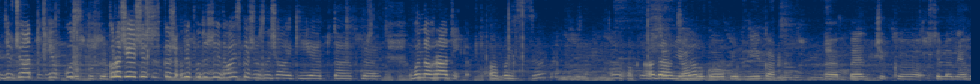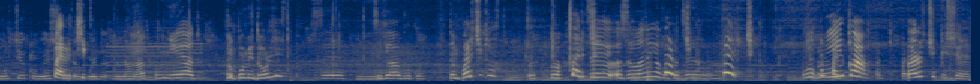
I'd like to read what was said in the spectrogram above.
Девчат, тут є вкус. Розкуси. Короче, я сейчас скажу. Вик, подожди, давай скажу сначала, які є тут вкуси. Виноград, апельсин. А, да, це яблуко, клубника, е, перчик, е, соляний огурчик, виш, Перчик. е, вин- виноград. Нет. Там помідор є? Це, це яблуко. Там перчик є? То, це зелене яблуко, це перчик. Клубніка. Перчик і ще раз.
